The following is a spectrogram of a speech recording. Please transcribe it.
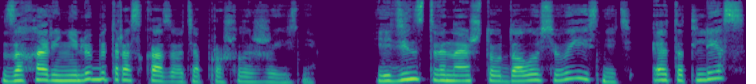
Захарий не любит рассказывать о прошлой жизни. Единственное, что удалось выяснить, этот лес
